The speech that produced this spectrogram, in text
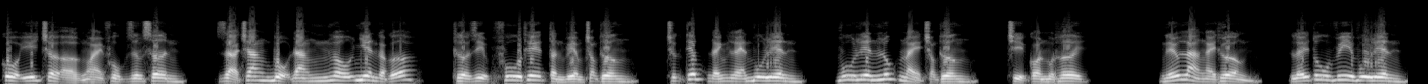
cố ý chờ ở ngoài Phục Dương Sơn, giả trang bộ đang ngẫu nhiên gặp gỡ, thừa dịp phu thê tần viêm trọng thương, trực tiếp đánh lén Vu Liên, Vu Liên lúc này trọng thương, chỉ còn một hơi. Nếu là ngày thường, lấy tu vi Vu Liên,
